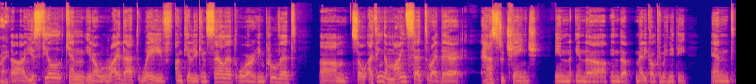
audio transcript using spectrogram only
Right. Uh, you still can, you know, ride that wave until you can sell it or improve it. Um, so I think the mindset right there has to change in in the in the medical community and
